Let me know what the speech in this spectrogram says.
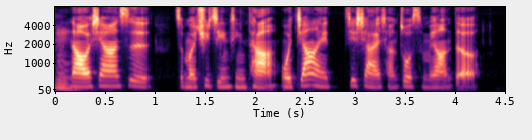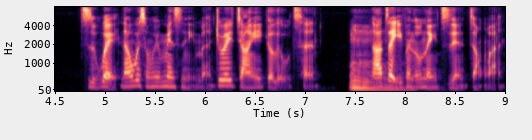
嗯然后现在是怎么去进行它？我将来接下来想做什么样的职位？那为什么会面试你们？就会讲一个流程，嗯然后在一分钟内之间讲完。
